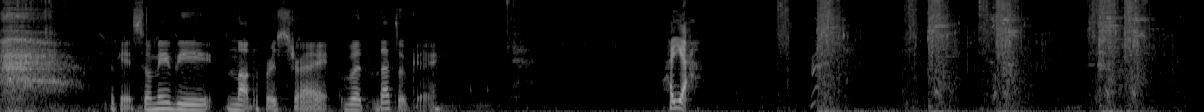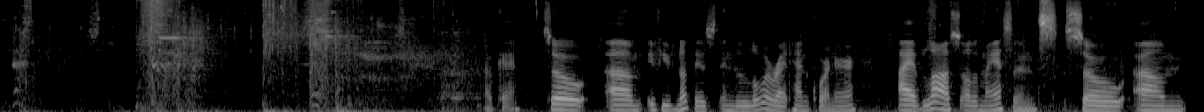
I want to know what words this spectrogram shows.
Okay, so maybe not the first try, but that's okay. Hiya! Okay, so um, if you've noticed in the lower right hand corner, I have lost all of my essence. So um,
